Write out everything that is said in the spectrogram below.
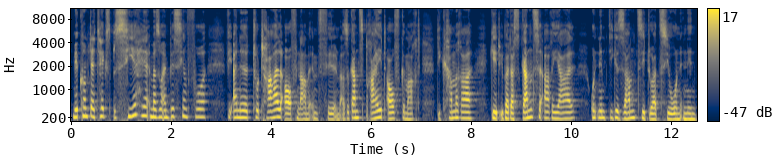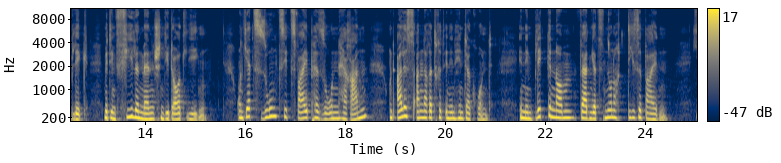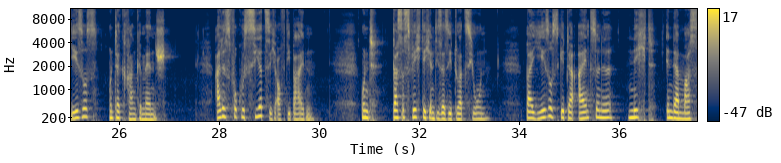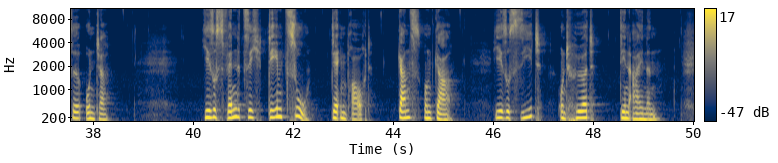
Mir kommt der Text bis hierher immer so ein bisschen vor wie eine Totalaufnahme im Film, also ganz breit aufgemacht. Die Kamera geht über das ganze Areal und nimmt die Gesamtsituation in den Blick mit den vielen Menschen, die dort liegen. Und jetzt zoomt sie zwei Personen heran und alles andere tritt in den Hintergrund. In den Blick genommen werden jetzt nur noch diese beiden, Jesus und der kranke Mensch. Alles fokussiert sich auf die beiden. Und das ist wichtig in dieser Situation. Bei Jesus geht der Einzelne nicht in der Masse unter. Jesus wendet sich dem zu, der ihn braucht, ganz und gar. Jesus sieht und hört den einen.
